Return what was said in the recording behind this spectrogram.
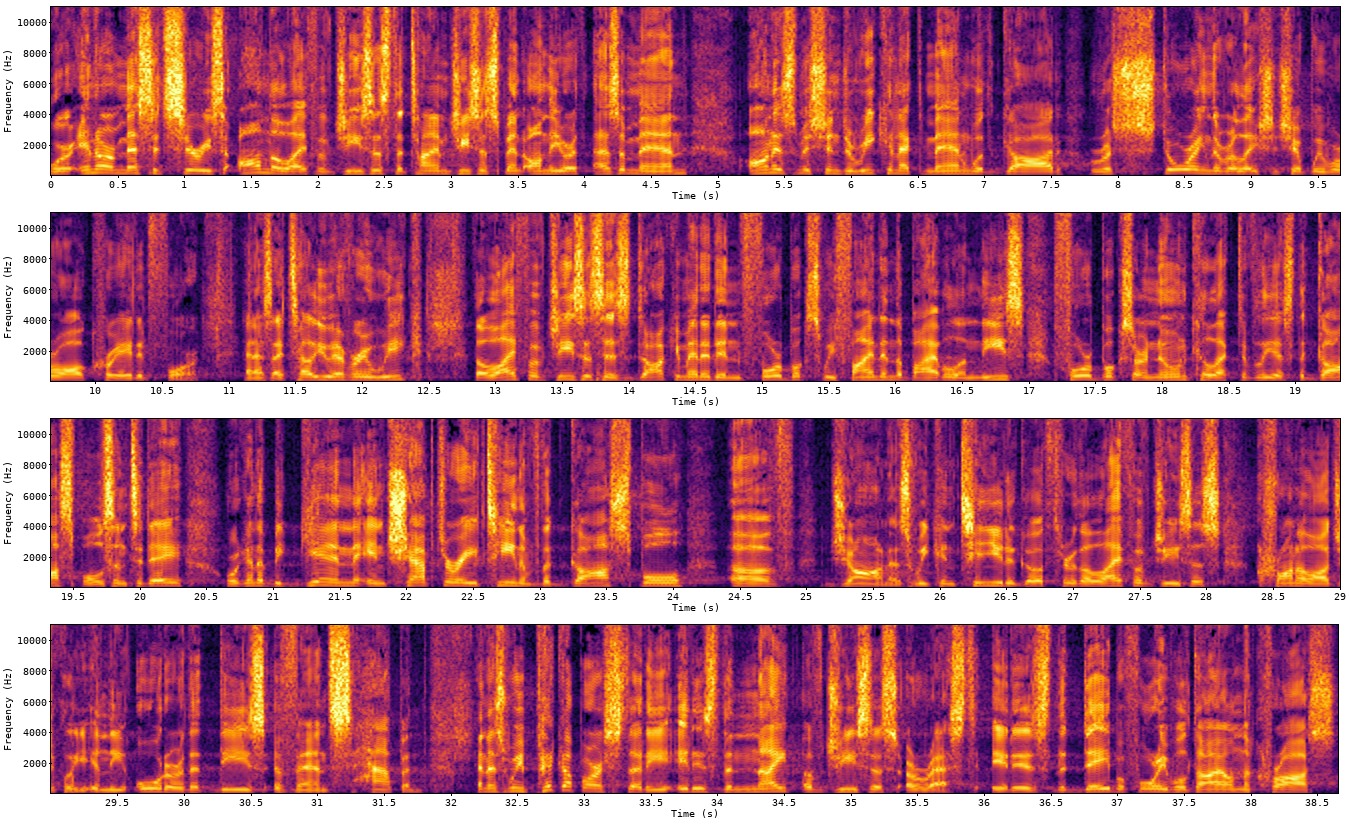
We're in our message series on the life of Jesus, the time Jesus spent on the earth as a man, on his mission to reconnect man with God, restoring the relationship we were all created for. And as I tell you every week, the life of Jesus is documented in four books we find in the Bible, and these four books are known collectively as the Gospels. And today we're going to begin in chapter 18 of the Gospel of John as we continue to go through the life of Jesus chronologically in the order that these events happened. And as we pick up our study, it is the night of Jesus' arrest, it is the day before he will die on the cross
